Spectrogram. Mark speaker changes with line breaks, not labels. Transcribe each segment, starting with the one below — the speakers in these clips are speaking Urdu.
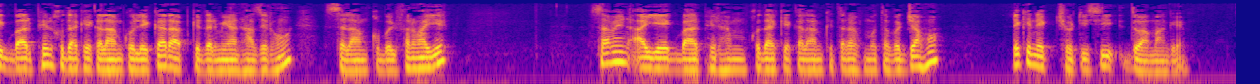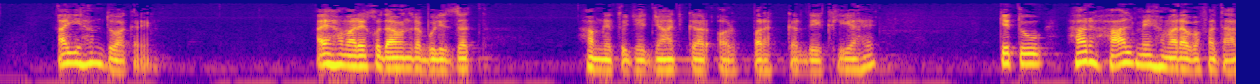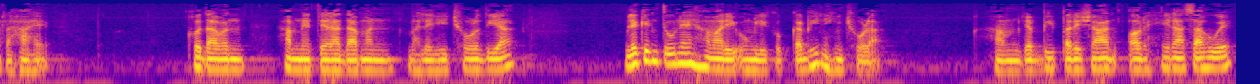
ایک بار پھر خدا کے کلام کو لے کر آپ کے درمیان حاضر ہوں۔ سلام قبول فرمائیے۔ سامعین، آئیے ایک بار پھر ہم خدا کے کلام کی طرف متوجہ ہوں، لیکن ایک چھوٹی سی دعا مانگے آئیے ہم دعا کریں۔ اے ہمارے خدا رب العزت، ہم نے تجھے جانچ کر اور پرکھ کر دیکھ لیا ہے کہ تو ہر حال میں ہمارا وفادار رہا ہے۔ خداون ہم نے تیرا دامن بھلے ہی چھوڑ دیا، لیکن تو نے ہماری انگلی کو کبھی نہیں چھوڑا۔ ہم جب بھی پریشان اور ہراساں ہوئے،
